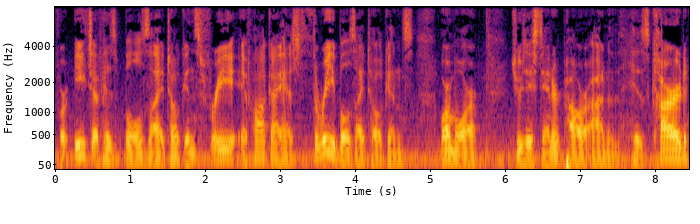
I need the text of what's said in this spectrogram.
for each of his bullseye tokens free. If Hawkeye has three bullseye tokens or more, choose a standard power on his card.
